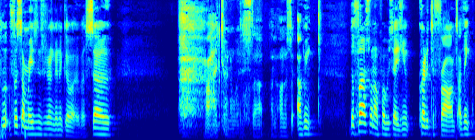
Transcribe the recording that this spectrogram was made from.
for, for some reasons which I'm going to go over. So I don't know where to start. Honestly, I mean, the first one I'll probably say is you know, credit to France. I think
